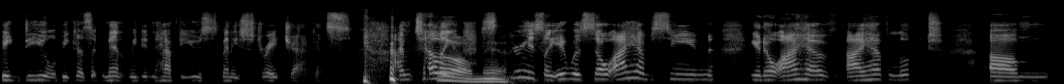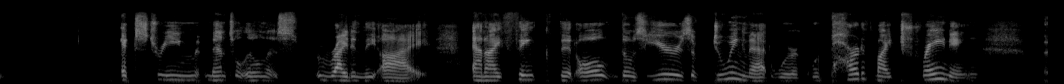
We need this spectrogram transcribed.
big deal because it meant we didn't have to use as many straitjackets. I'm telling Oh, you, man. seriously, it was so. I have seen, you know, I have, I have looked um, extreme mental illness right in the eye, and I think that all those years of doing that work were part of my training uh,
